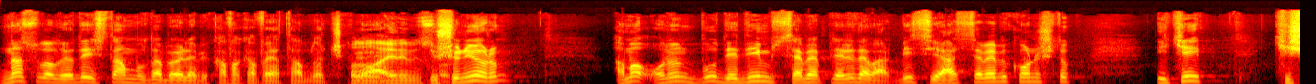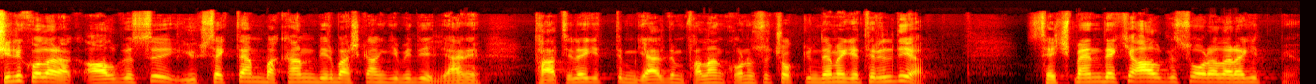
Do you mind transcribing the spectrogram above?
nasıl oluyor da İstanbul'da böyle bir kafa kafaya tablo çıkıyor? O ayrı bir soru. Düşünüyorum. Ama onun bu dediğim sebepleri de var. Bir siyasi sebebi konuştuk. İki kişilik olarak algısı yüksekten bakan bir başkan gibi değil. Yani tatile gittim geldim falan konusu çok gündeme getirildi ya. Seçmendeki algısı oralara gitmiyor.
